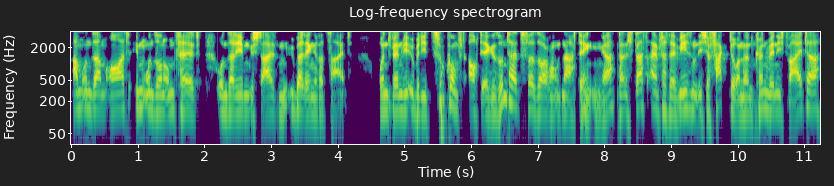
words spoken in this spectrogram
an unserem Ort, in unserem Umfeld unser Leben gestalten über längere Zeit. Und wenn wir über die Zukunft auch der Gesundheitsversorgung nachdenken, ja, dann ist das einfach der wesentliche Faktor. Und dann können wir nicht weiter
